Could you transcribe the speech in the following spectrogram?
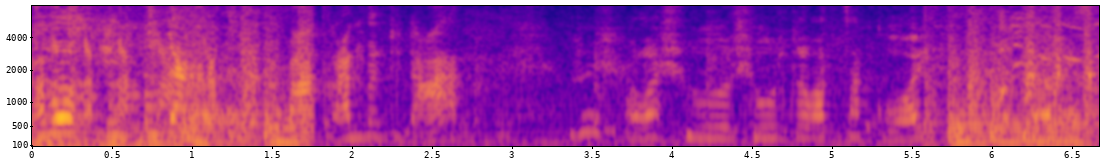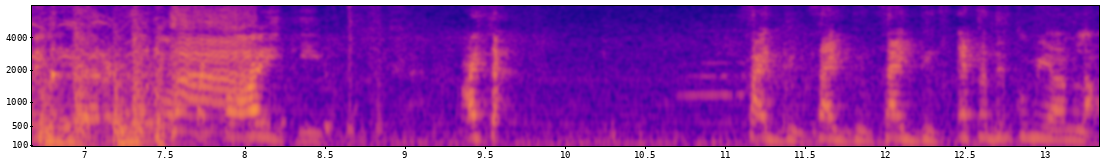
ভাত কি না? বাচ্চা কয় কি? আচ্ছা সাইড দিন সাইড দিন সাইড দিন একটা দিন কমিয়ে আনলাম।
